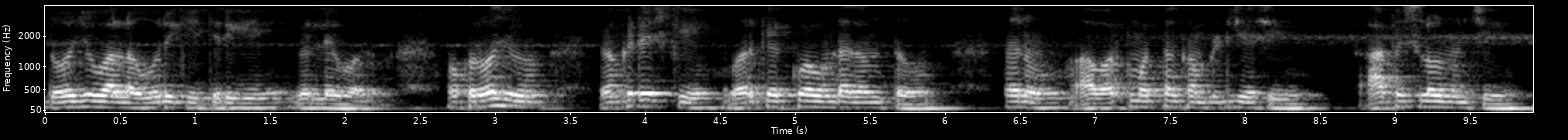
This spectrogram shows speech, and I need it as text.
రోజు వాళ్ళ ఊరికి తిరిగి వెళ్ళేవాడు. ఒకరోజు వెంకటేష్కి వర్క్ ఎక్కువ ఉండడంతో తను ఆ వర్క్ మొత్తం కంప్లీట్ చేసి ఆఫీస్లో నుంచి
